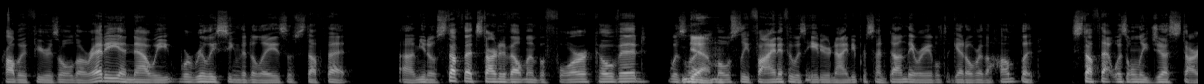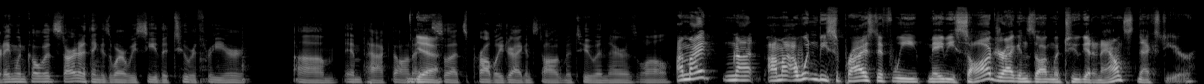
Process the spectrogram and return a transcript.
probably a few years old already, and now we we're really seeing the delays of stuff that, um, you know, stuff that started development before COVID was like Yeah. mostly fine. If it was 80 or 90 percent done, they were able to get over the hump. But stuff that was only just starting when COVID started, I think, is where we see the two or three year um impact on it. Yeah. So that's probably Dragon's Dogma 2 in there as well. I might not. I, might, I wouldn't be surprised if we maybe saw Dragon's Dogma 2 get announced next year.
